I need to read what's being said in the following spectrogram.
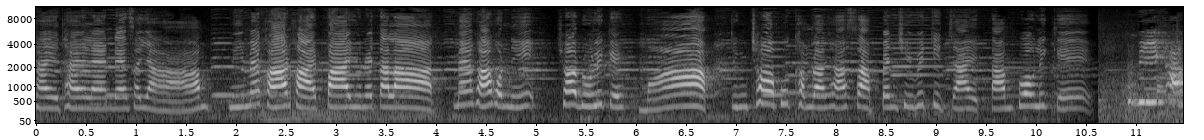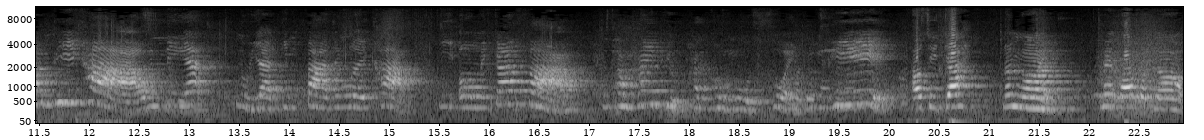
ชัยไทยแลนด์แดนสยาม มีแม่ค้าขายปลาอยู่ในตลาด แม่ค้าคนนี้ชอบดูลิเกมาก จึงชอบพูดคำราชาศัพท์เป็นชีวิตจิตใจตามพวกลิเก คุณพี่คะคุณพี่ค่ะวันนี้หนูอยากกินปลาจังเลยค่ะ มีโอเมก้าสามจะทำให้ผิวพรรณของหนูสวยทุกที่ เอาสิจ้ะนั่นไงแม่ค้าคนนอม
